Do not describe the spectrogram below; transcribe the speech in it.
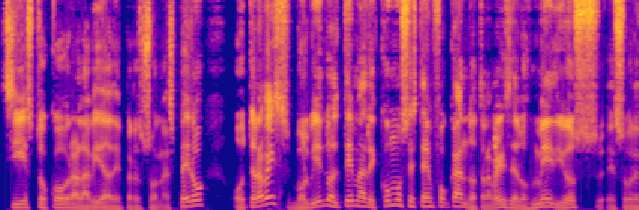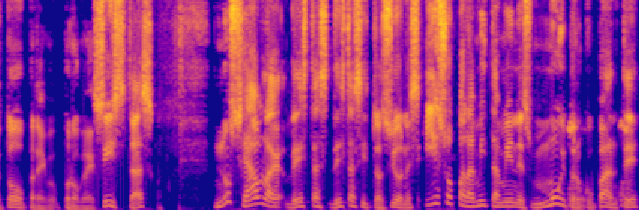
si esto cobra la vida de personas. Pero otra vez, volviendo al tema de cómo se está enfocando a través de los medios, eh, sobre todo progresistas, no se habla de estas, de estas situaciones y eso para mí también es muy preocupante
